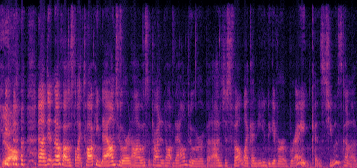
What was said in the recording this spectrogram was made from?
Yeah. And I didn't know if I was like talking down to her, and I wasn't trying to talk down to her, but I just felt like I needed to give her a break because she was gonna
